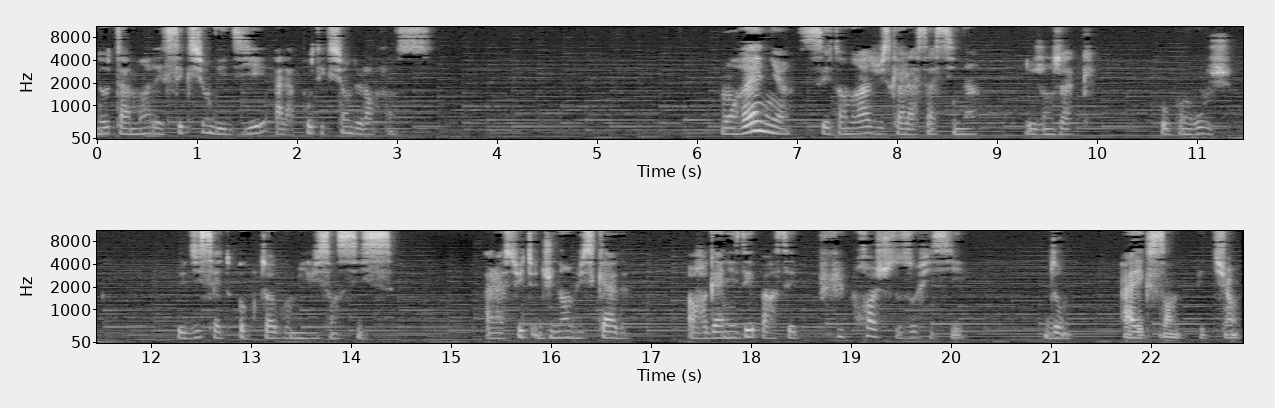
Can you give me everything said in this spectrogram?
notamment les sections dédiées à la protection de l'enfance. Mon règne s'étendra jusqu'à l'assassinat de Jean-Jacques au Pont Rouge le 17 octobre 1806, à la suite d'une embuscade organisée par ses plus proches officiers, dont Alexandre Pétion,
